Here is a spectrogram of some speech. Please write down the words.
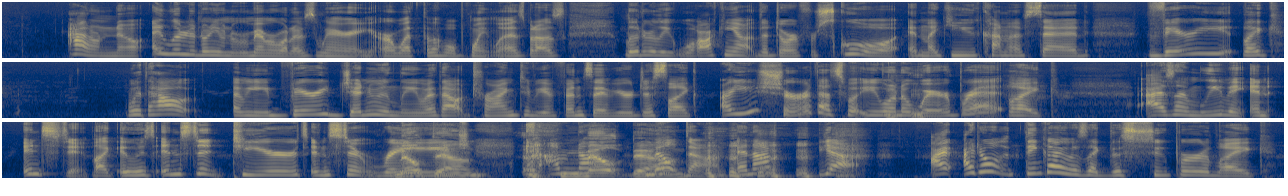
I don't know. I literally don't even remember what I was wearing or what the whole point was, but I was literally walking out the door for school and like you kind of said very like without I mean, very genuinely, without trying to be offensive, you're just like, "Are you sure that's what you want to wear, Brett?" Like, as I'm leaving, and instant, like it was instant tears, instant rage, Meltdown. and I'm not Meltdown. meltdown, and I'm yeah, I I don't think I was like this super like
